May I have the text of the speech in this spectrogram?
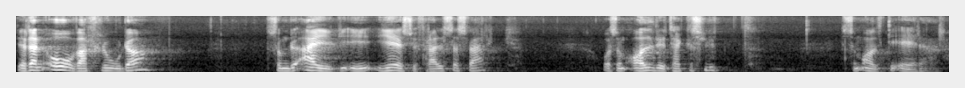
Det er den overfloda som du eier i Jesu frelsesverk, og som aldri tar slutt, som alltid er der.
